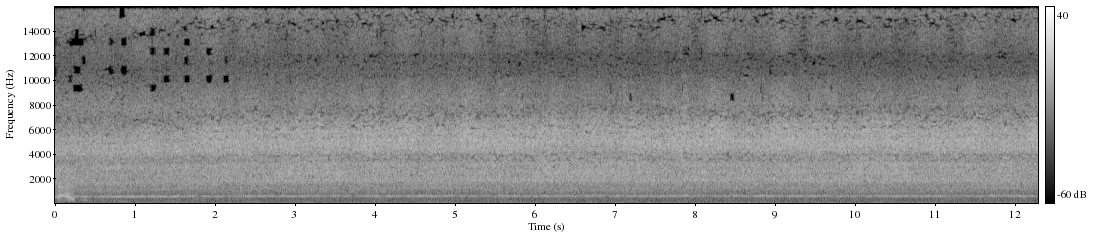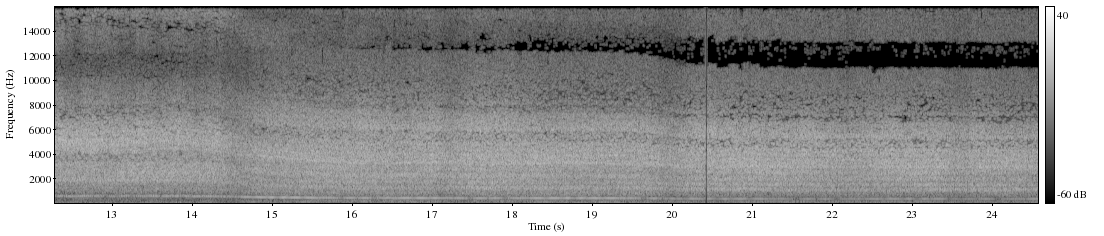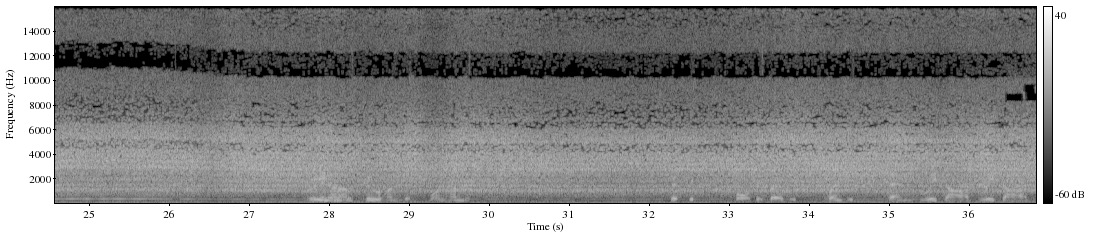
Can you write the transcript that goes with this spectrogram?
1000. Minimum 200, 100, 50, 40, 30, 20, 10. Retard, retard.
